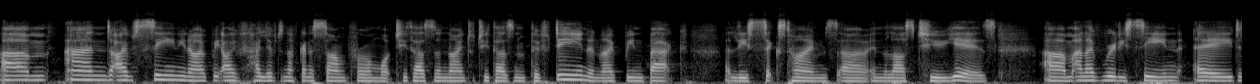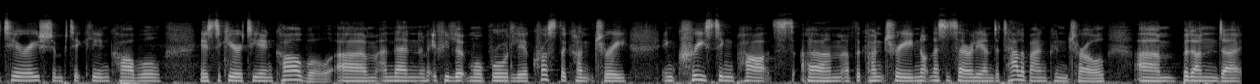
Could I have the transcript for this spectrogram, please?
Um, and I've seen, you know, I've, been, I've I lived in Afghanistan from what 2009 to 2015, and I've been back at least six times uh, in the last two years. Um, and I've really seen a deterioration, particularly in Kabul, you know, security in Kabul. Um, and then, if you look more broadly across the country, increasing parts um, of the country, not necessarily under Taliban control, um, but under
